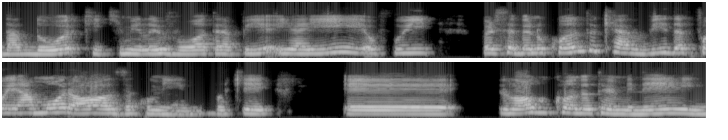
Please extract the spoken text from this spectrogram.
da dor que, que me levou à terapia, e aí eu fui percebendo quanto que a vida foi amorosa comigo, porque é, logo quando eu terminei,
